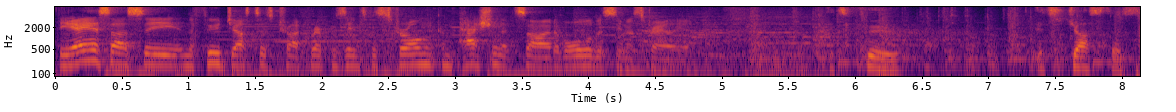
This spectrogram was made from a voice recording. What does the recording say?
The ASRC and the Food Justice Truck represents the strong, compassionate side of all of us in Australia. It's food, it's justice,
